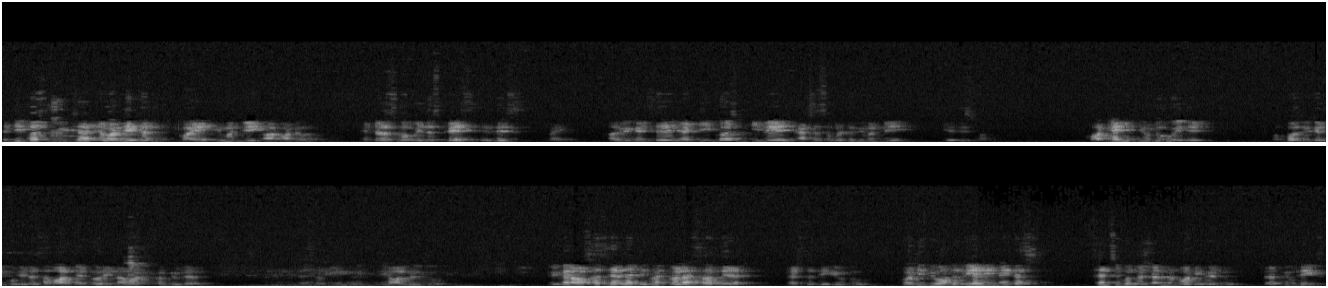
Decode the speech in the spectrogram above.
The deepest picture ever taken by a human being or whatever. A telescope in the space is this, right? Or we can say a deepest image accessible to human being is this one. What can you do with it? Of course, you can put it as a wallpaper in our computer. We all will do. We can also say that different colors are there. That's the thing you do. But if you want to really make a sensible measurement, what you can do? There are few things.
